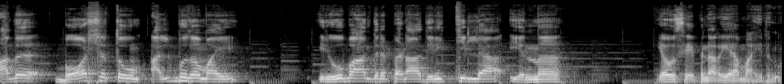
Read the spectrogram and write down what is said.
അത് ബോഷത്വവും അത്ഭുതമായി രൂപാന്തരപ്പെടാതിരിക്കില്ല എന്ന് യൗസേപ്പിന് അറിയാമായിരുന്നു.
